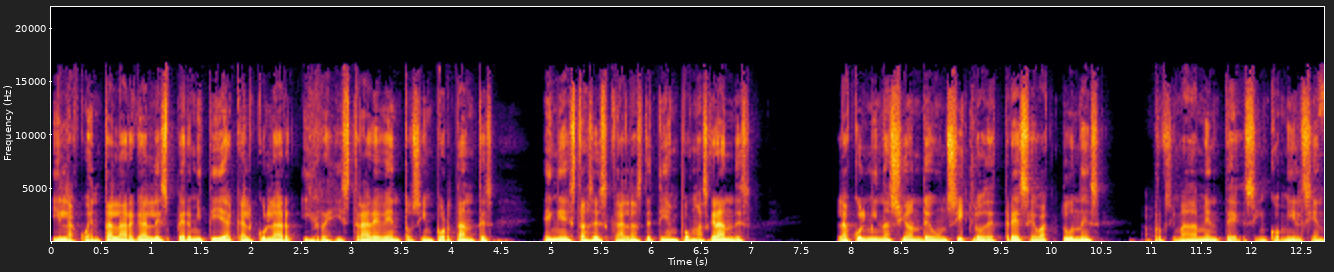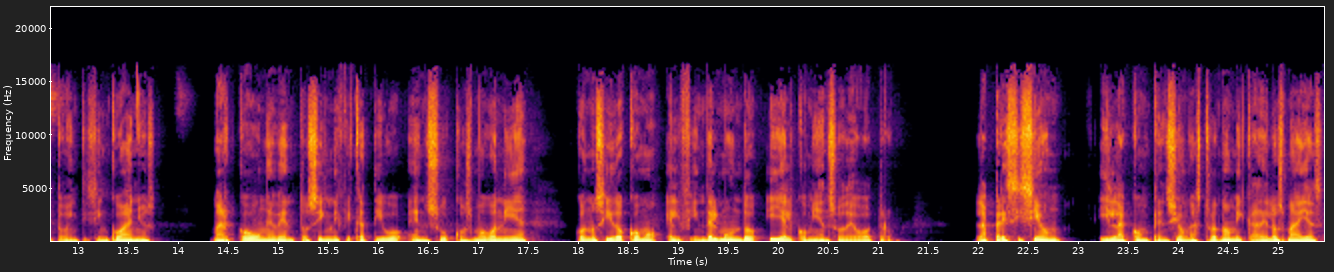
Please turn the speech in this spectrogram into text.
y la cuenta larga les permitía calcular y registrar eventos importantes en estas escalas de tiempo más grandes. La culminación de un ciclo de 13 bactunes, aproximadamente 5.125 años, marcó un evento significativo en su cosmogonía conocido como el fin del mundo y el comienzo de otro. La precisión y la comprensión astronómica de los mayas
